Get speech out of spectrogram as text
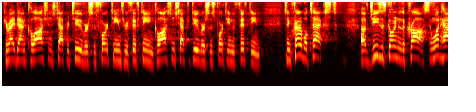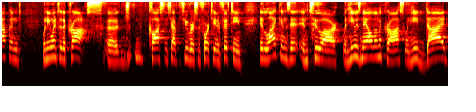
can write down Colossians chapter 2, verses 14 through 15. Colossians chapter 2, verses 14 to 15. It's an incredible text of Jesus going to the cross and what happened when he went to the cross. Uh, Colossians chapter 2, verses 14 and 15. It likens it into our, when he was nailed on the cross, when he died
